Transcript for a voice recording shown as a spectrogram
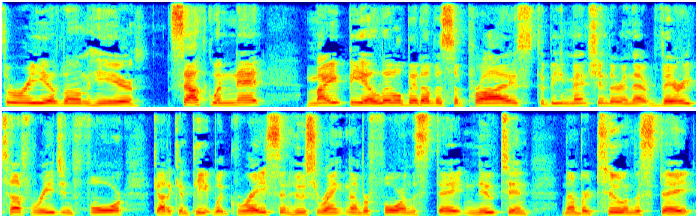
three of them here. South Gwinnett might be a little bit of a surprise to be mentioned. They're in that very tough Region 4. Got to compete with Grayson, who's ranked number four in the state, Newton, number two in the state.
